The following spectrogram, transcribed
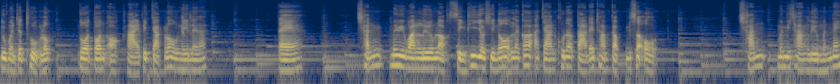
ดูเหมือนจะถูกลบตัวตนออกหายไปจากโลกนี้เลยนะ แต่ ฉันไม่มีวันลืมหรอกสิ่งที่โยชิโนะและก็อาจารย์คุรตะได้ทำกับมิซาโอะฉันไม่มีทางลืมมันแน่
